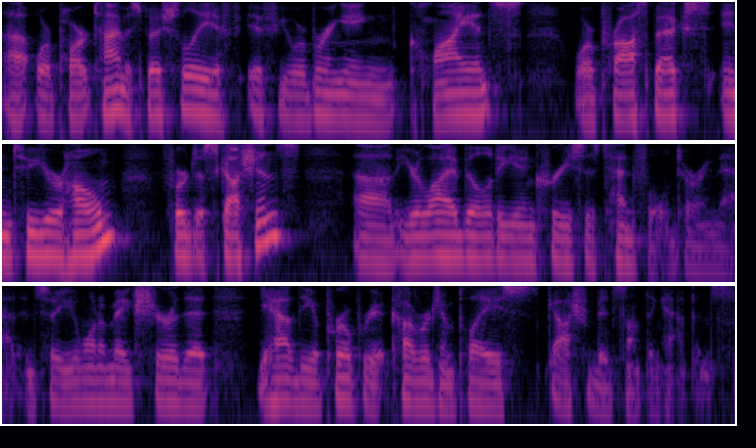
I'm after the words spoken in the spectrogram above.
uh, or part time, especially if, if you're bringing clients or prospects into your home for discussions, uh, your liability increases tenfold during that. And so you want to make sure that you have the appropriate coverage in place. Gosh forbid something happens.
